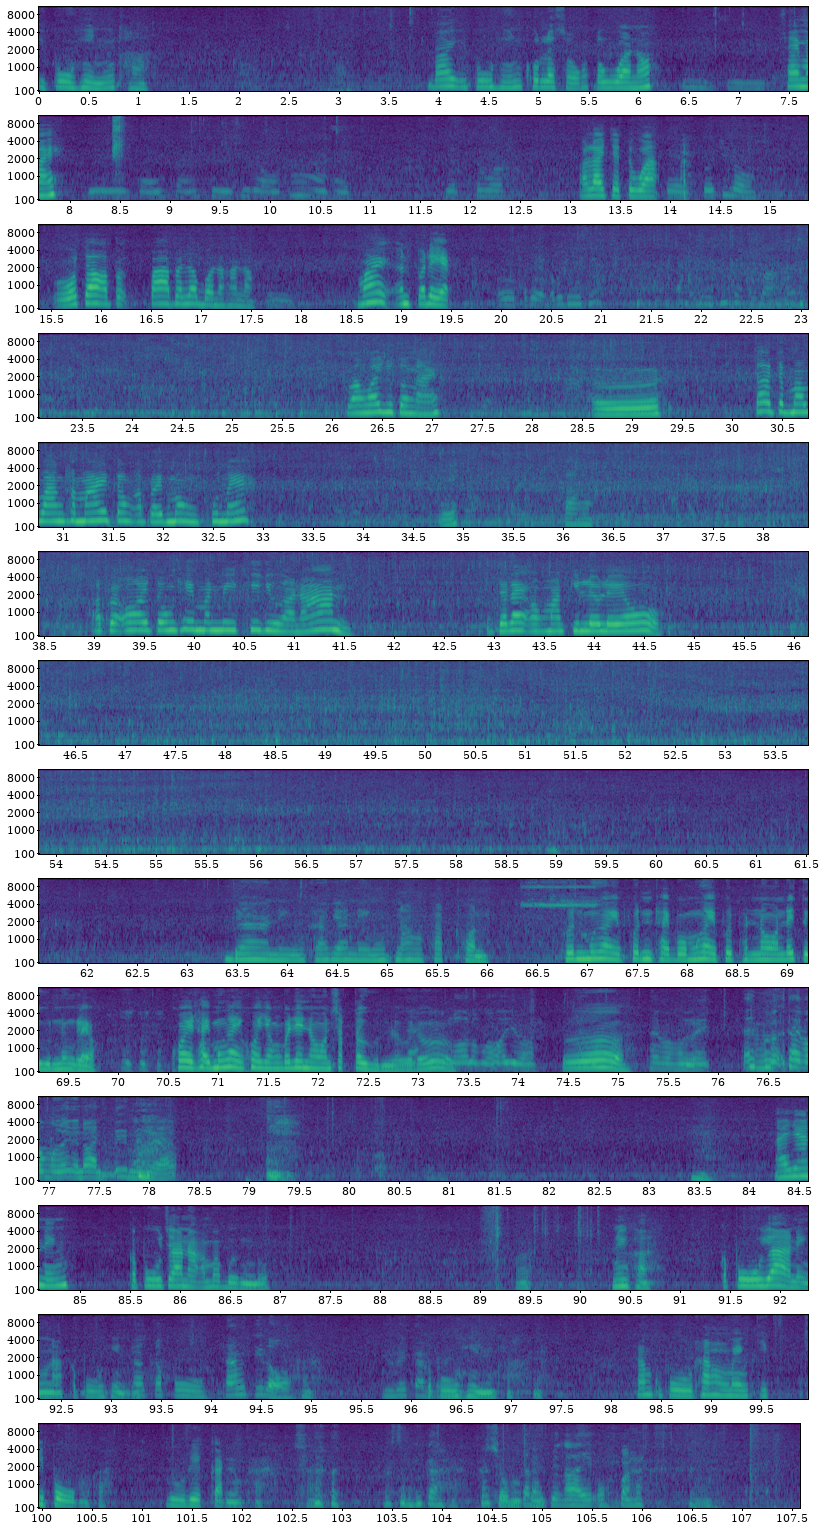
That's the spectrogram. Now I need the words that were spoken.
อีปูหินค่ะ ได้อีปูหินคนละสองตัวเนาะใช่ไหม หนึ่งสองสามสี่ที่รอห้าหกเจ็ดตัว อะไรเจะตัวแปดตัวที่รอโอ้เจ้าเอาไปปลาไปแล้วบนอาหารนะไม่อันประเดกเออประเดี๋ยวเอาไปดูสิไปดูที่เขาวางไว้วางไว้อยู่ตรงไหน เออ เจ้าจะมาวางทำไมต้องเอาไปมองคุณไหมเอ๊ะตังเอาไปอ้อยตรงที่มันมีขี้เหยื่อนั่น จะได้ออกมากินเร็วๆย่าหนิงค่ะย่าหนิงนั่งพักผ่อน เพิ่นเมื่อยเพิ่นไทยบ่เมื่อยเพิ่นพนนอนได้ตื่นหนึ่งแล้ว ค่อยไทยเมื่อยค่อยยังไม่ได้นอนสักตื่นเลยเด้อรอรอรออยู่เออไทยบะเมยไทยเมยไทยบะเมยเนี่ยนอนตื่นหนึ่งแล้วนายย่าหนิงกระปูเจ้าน่ะเอามาเบิ่งดูอะนี่ค่ะ กระปูย่าหนิงนะกระปูหินแล้วกระปูทั้งที่หล่ออยู่ด้วยกันกระปูหินค่ะนะทั้งกระปูทั้งแมงจิ จิโปมค่ะ อยู่ด้วยกกันค่ะผสมกันผสมกัน เป็นอะไรออกมา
